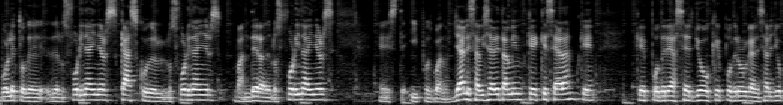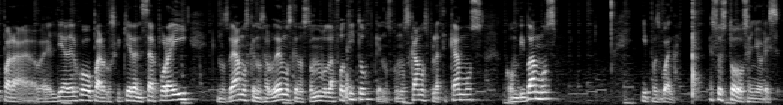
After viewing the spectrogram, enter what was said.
boleto de, los 49ers, casco de los 49ers, bandera de los 49ers. Este, y pues bueno, ya les avisaré también qué, se hará, qué, qué podré hacer yo, qué podré organizar yo para el día del juego, para los que quieran estar por ahí, que nos veamos, que nos saludemos, que nos tomemos la fotito, que nos conozcamos, platicamos, convivamos. Y pues bueno, eso es todo, señores.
